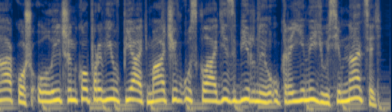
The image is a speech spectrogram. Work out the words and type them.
Також Оличенко провів 5 матчів у складі збірної України Ю-17.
